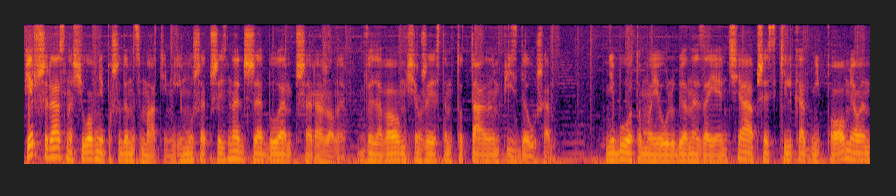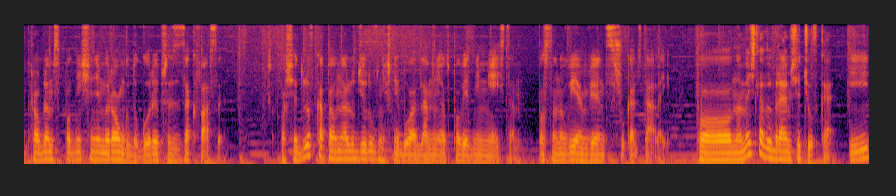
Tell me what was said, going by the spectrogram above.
Pierwszy raz na siłownię poszedłem z Matiem i muszę przyznać, że byłem przerażony. Wydawało mi się, że jestem totalnym pizdeuszem. Nie było to moje ulubione zajęcie, a przez kilka dni po miałem problem z podniesieniem rąk do góry przez zakwasy. Osiedlówka pełna ludzi również nie była dla mnie odpowiednim miejscem. Postanowiłem więc szukać dalej. Po namyśle wybrałem sieciówkę i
